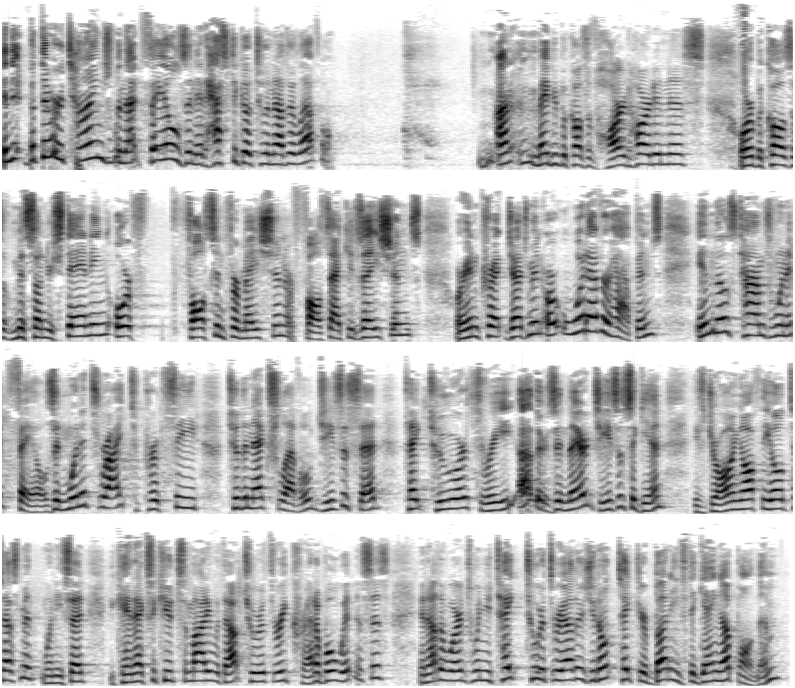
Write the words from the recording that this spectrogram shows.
And but there are times when that fails and it has to go to another level. Maybe because of hard heartedness or because of misunderstanding or f- false information or false accusations or incorrect judgment or whatever happens. In those times when it fails and when it's right to proceed to the next level, Jesus said, take two or three others. And there, Jesus, again, he's drawing off the Old Testament when he said, you can't execute somebody without two or three credible witnesses. In other words, when you take two or three others, you don't take your buddies to gang up on them.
